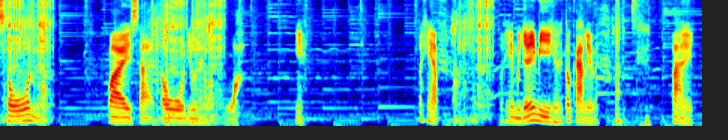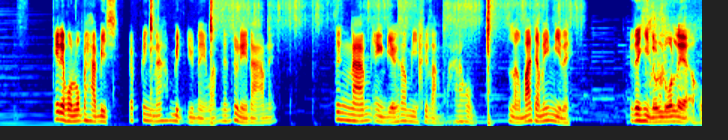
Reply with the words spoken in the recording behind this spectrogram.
โซน ไฟสายโตนอยู่ไหนวะ เนี่ยโอเคครับ โอเค เหมือนจะไม่มีต้องการเลยไปไปเอ้เดี๋ยวผมลงไปหาบิดแป๊บนึงนะ บิดอยู่ไหนวะนั่นอยู่ในน้ำเนี่ย ซึ่งน้ำเองเดียวที่เรามีคือหลังบ้านนะผม หลังบ้านจะไม่มีเลยมีแต่หินล้วนๆเลยอะโอ้โห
